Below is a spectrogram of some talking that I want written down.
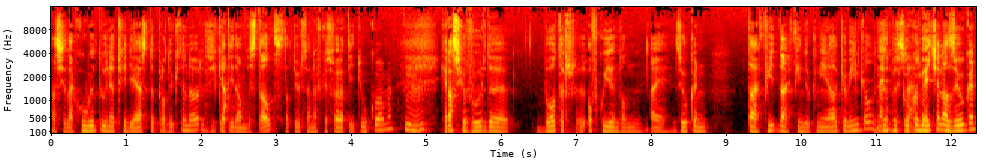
als je dat goed wilt doen, heb je de juiste producten nodig. Dus ik had die dan besteld. Dat duurt dan even voordat die toekomen. Mhm. Grasgevoerde boter of koeien van ay, zoeken, dat, vi- dat vind ik ook niet in elke winkel. Nee, Daar moet ik ook een beetje naar zoeken.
